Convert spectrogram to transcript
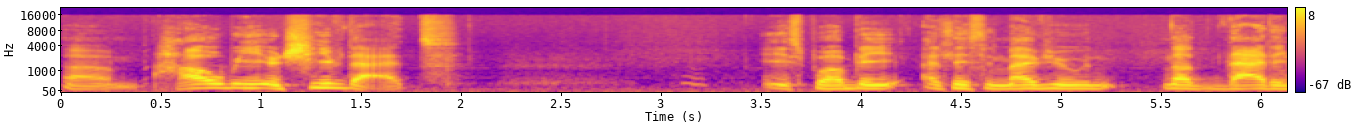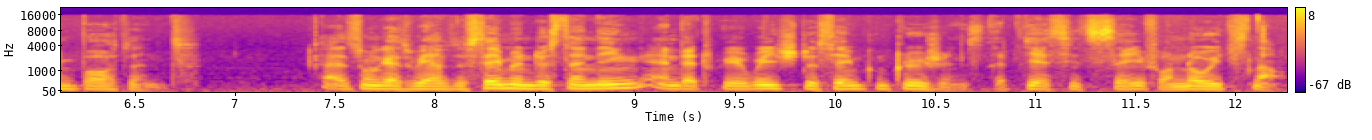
Um, how we achieve that is probably, at least in my view, not that important. As long as we have the same understanding and that we reach the same conclusions that yes, it's safe or no, it's not.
